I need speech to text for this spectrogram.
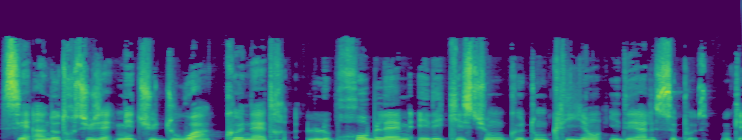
c'est un autre sujet. Mais tu dois connaître le problème et les questions que ton client idéal se pose. Ok?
